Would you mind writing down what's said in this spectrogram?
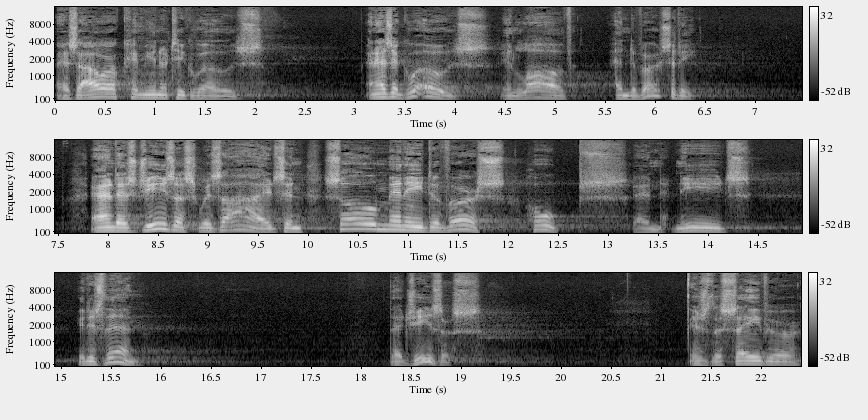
As our community grows, and as it grows in love and diversity, and as Jesus resides in so many diverse hopes and needs, it is then that Jesus is the Savior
